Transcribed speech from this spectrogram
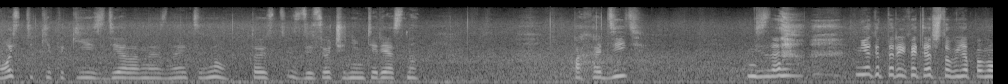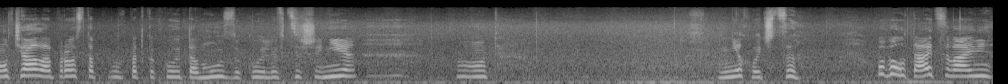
Мостики такие сделаны, знаете, ну, то есть здесь очень интересно походить. Не знаю, некоторые хотят, чтобы я помолчала просто под какую-то музыку или в тишине. Вот. Мне хочется поболтать с вами.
